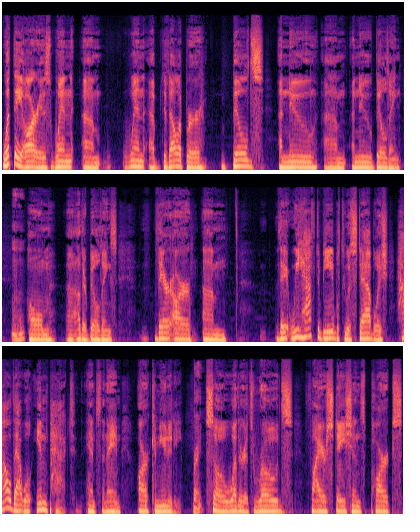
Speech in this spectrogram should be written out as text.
what they are is when um, when a developer builds a new um, a new building, home, uh, other buildings, there are um, they, we have to be able to establish how that will impact, hence the name, our community. Right. So whether it's roads, fire stations, parks,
